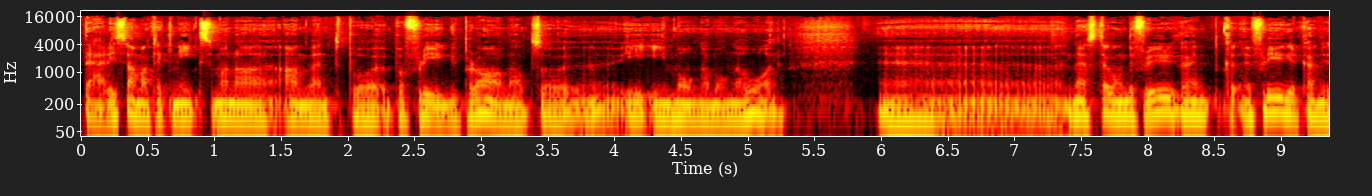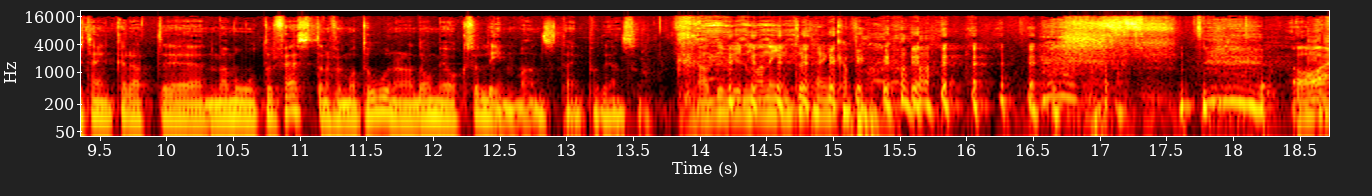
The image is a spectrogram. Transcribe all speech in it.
det här är samma teknik som man har använt på, på flygplan alltså i, i många, många år. Eh, nästa gång du flyger, flyger kan du tänka dig att eh, de här motorfästena för motorerna, de är också limmade. Så tänk på det. Så. Ja, det vill man inte tänka på. ja,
